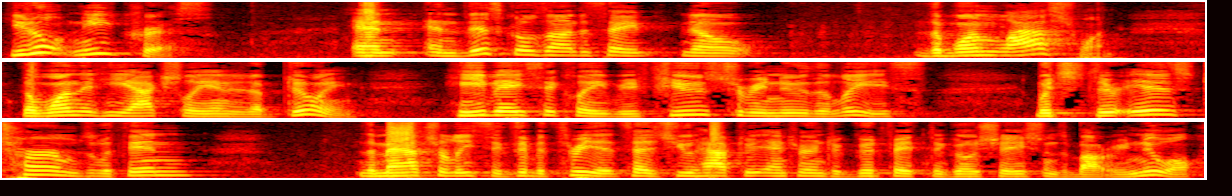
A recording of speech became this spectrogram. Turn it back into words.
You don't need Chris. And, and this goes on to say, you know, the one last one, the one that he actually ended up doing, he basically refused to renew the lease, which there is terms within the master lease exhibit three that says you have to enter into good faith negotiations about renewal.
